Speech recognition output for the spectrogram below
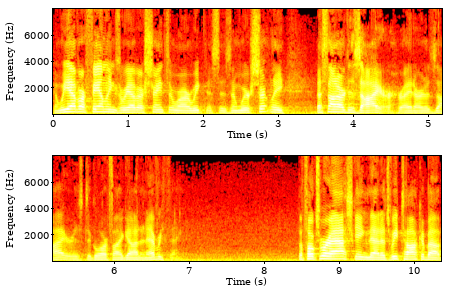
And we have our failings, we have our strengths, and our weaknesses. And we're certainly, that's not our desire, right? Our desire is to glorify God in everything. But folks, we're asking that as we talk about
